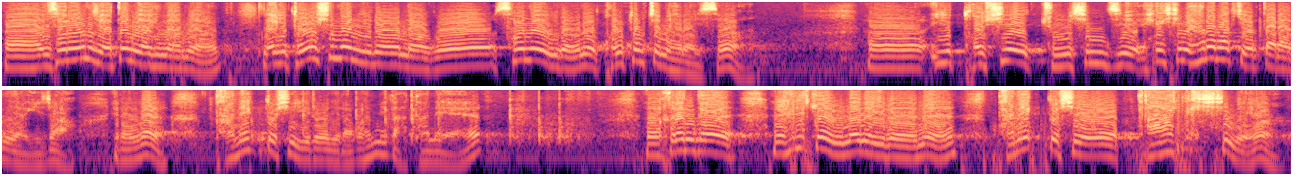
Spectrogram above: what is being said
어, 이 사람은 이제 어떤 이야기냐면 여기 동심원 이론하고 선행 이론은 공통점이 하나 있어요. 어, 이 도시의 중심지의 핵심이 하나밖에 없다라는 이야기죠. 이런 걸 단핵 도시 이론이라고 합니다. 단핵. 어, 그런데 헬스와 울만의 이론은 단핵 도시의 다 핵심이에요.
